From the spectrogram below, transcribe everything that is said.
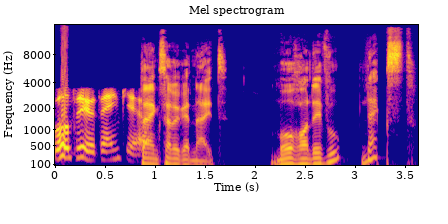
We'll do. Thank you. Thanks. Have a good night. More rendezvous next.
